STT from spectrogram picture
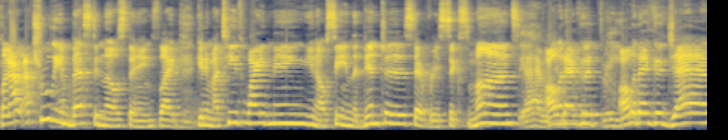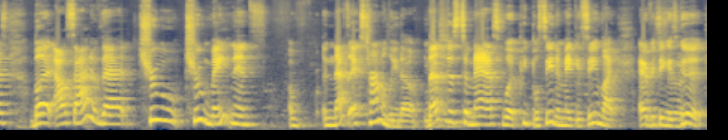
Like I, I truly invest in those things, like Mm-hmm. getting my teeth whitening, you know, seeing the dentist every six months, See, all of that good, three all of that good jazz. But outside of that, true, true maintenance, of- and that's externally though. That's just to mask what people see to make it seem like everything is good.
